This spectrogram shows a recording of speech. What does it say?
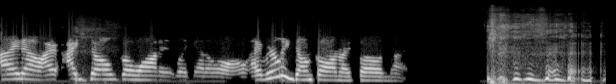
I know. I, I don't go on it like at all. I really don't go on my phone much.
